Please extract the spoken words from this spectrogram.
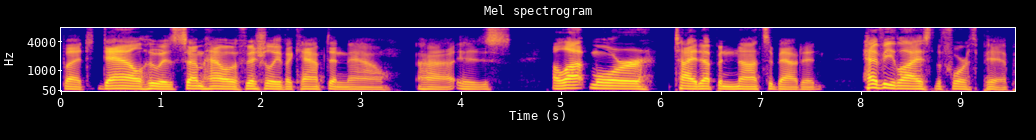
But Dal, who is somehow officially the captain now, uh, is a lot more tied up in knots about it. Heavy lies the fourth pip.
